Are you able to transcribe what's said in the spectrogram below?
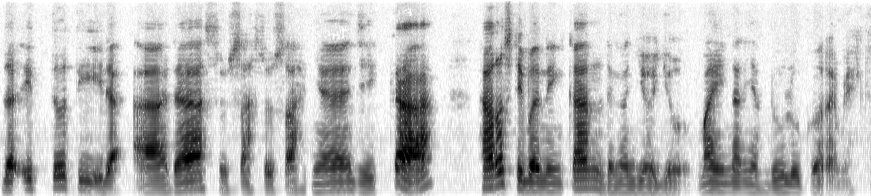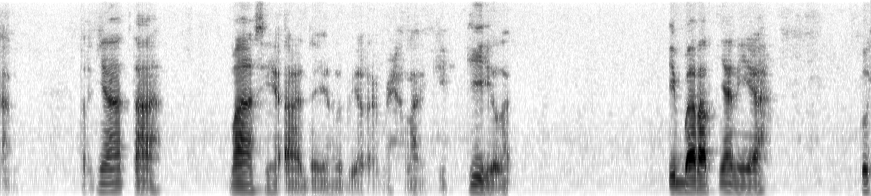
Dan itu tidak ada susah-susahnya jika harus dibandingkan dengan yoyo, mainan yang dulu gue remehkan. Ternyata masih ada yang lebih remeh lagi. Gila. Ibaratnya nih ya, gue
